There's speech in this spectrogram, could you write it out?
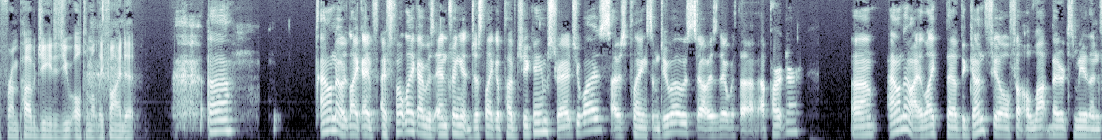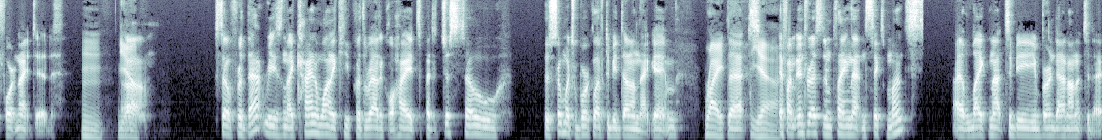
from PUBG did you ultimately find it? Uh, I don't know. Like I, I felt like I was entering it just like a PUBG game, strategy wise. I was playing some duos, so I was there with a, a partner. Um, I don't know. I like the the gun feel felt a lot better to me than Fortnite did. Hmm, yeah, Uh, so for that reason, I kind of want to keep with Radical Heights, but it's just so there's so much work left to be done on that game right. that Yeah. if I'm interested in playing that in six months, I'd like not to be burned down on it today.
